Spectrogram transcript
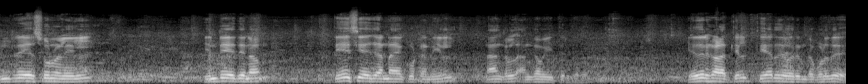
இன்றைய சூழ்நிலையில் இன்றைய தினம் தேசிய ஜனநாயக கூட்டணியில் நாங்கள் அங்கம் வைத்திருக்கிறோம். எதிர்காலத்தில் தேர்தல் வருகின்ற பொழுது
